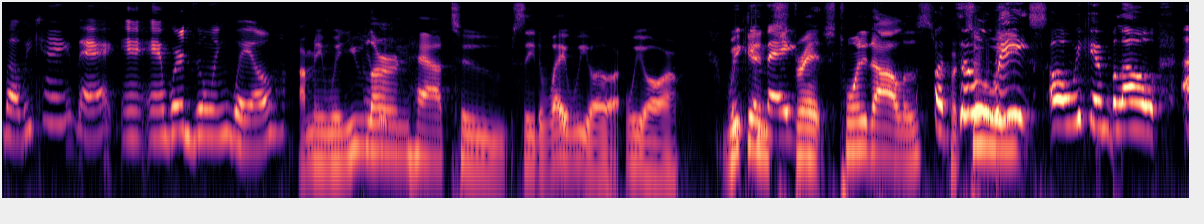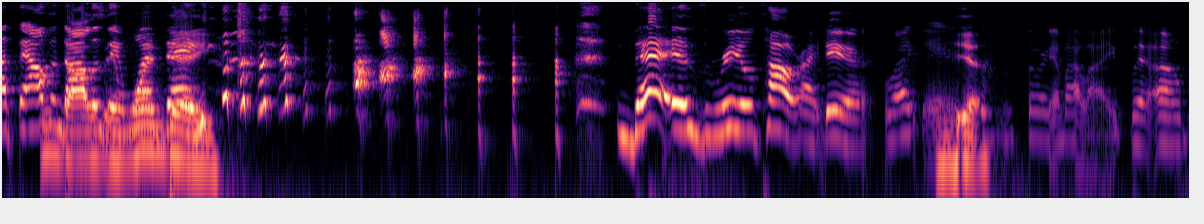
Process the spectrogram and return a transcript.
but we came back and, and we're doing well. I mean, when you learn how to see the way we are, we are. We, We can can, stretch twenty dollars For, for, two, weeks, or oh, we can blow a thousand dollars in one day. That is real talk right there. Right there. Yeah. This is the story of my life. But um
